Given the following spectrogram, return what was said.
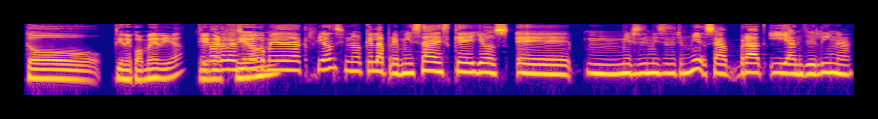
tiene comedia, tiene que es una acción. comedia de acción, sino que la premisa es que ellos, eh, Mrs. Mrs. Smith, o sea, Brad y Angelina,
